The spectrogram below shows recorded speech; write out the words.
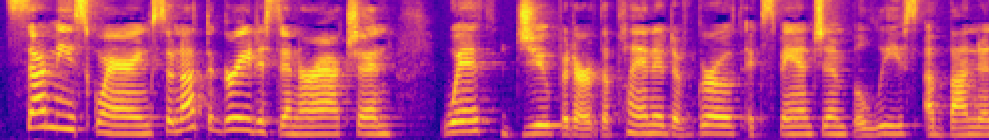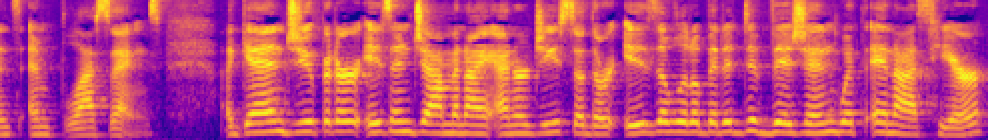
semi squaring, so not the greatest interaction, with Jupiter, the planet of growth, expansion, beliefs, abundance, and blessings. Again, Jupiter is in Gemini energy, so there is a little bit of division within us here.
